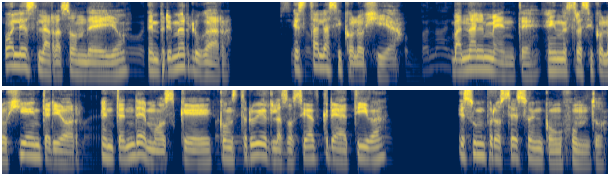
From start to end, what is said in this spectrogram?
¿Cuál es la razón de ello? En primer lugar, está la psicología. Banalmente, en nuestra psicología interior, entendemos que construir la sociedad creativa es un proceso en conjunto.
